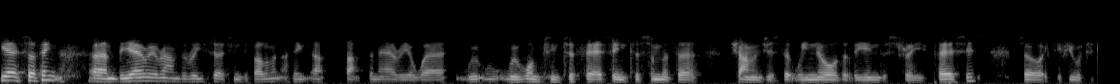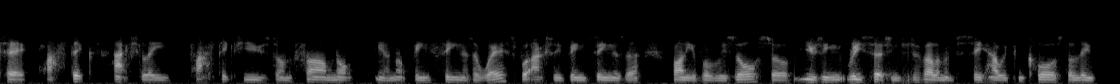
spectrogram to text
Yeah, so I think um, the area around the research and development, I think that's that's an area where we, we're wanting to face into some of the challenges that we know that the industry faces. So if you were to take plastics, actually plastics used on farm, not you know not being seen as a waste, but actually being seen as a valuable resource. So using research and development to see how we can close the loop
